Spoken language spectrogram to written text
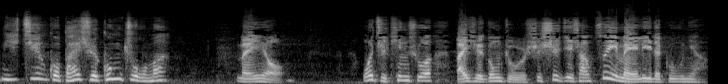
你见过白雪公主吗？没有，我只听说白雪公主是世界上最美丽的姑娘。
